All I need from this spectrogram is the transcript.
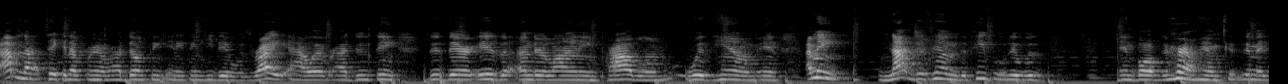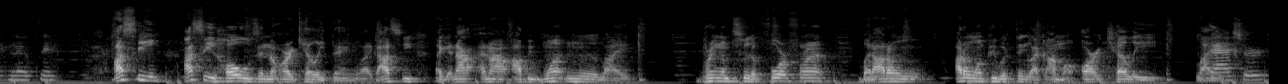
I'm not taking up for him. I don't think anything he did was right. However, I do think that there is an underlining problem with him, and I mean, not just him, the people that was involved around him, because it makes no sense. I see I see holes in the R. Kelly thing. Like I see like and I and I, I'll be wanting to like bring him to the forefront, but I don't I don't want people to think like I'm a R. Kelly like Basher.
